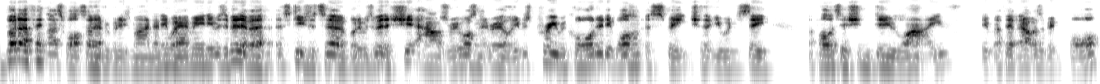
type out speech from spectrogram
But I think that's what's on everybody's mind anyway. I mean, it was a bit of a, excuse the term, but it was a bit of shithousery, wasn't it, really? It was pre recorded. It wasn't a speech that you would see a politician do live. It, I think that was a bit poor.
